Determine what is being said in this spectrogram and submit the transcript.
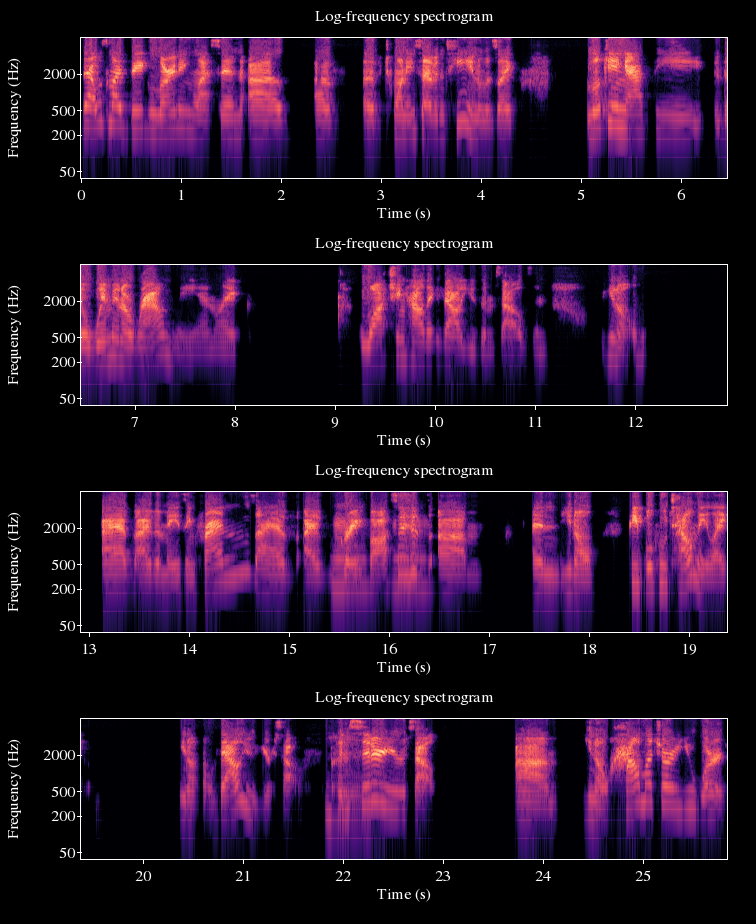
that was my big learning lesson of of of 2017 was like looking at the the women around me and like watching how they value themselves and you know i have i have amazing friends i have i have great bosses Mm-hmm. um and you know people who tell me like you know value yourself Mhm. consider yourself um you know how much are you worth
